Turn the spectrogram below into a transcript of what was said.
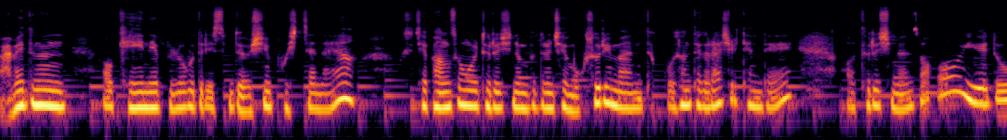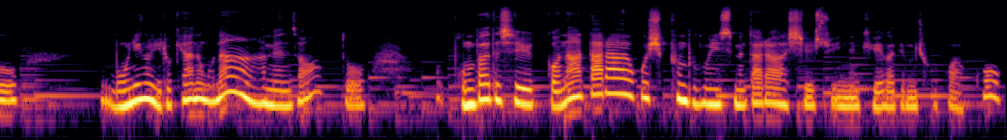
마음에 드는 어 개인의 블로그들이 있으면 또 열심히 보시잖아요. 혹시 제 방송을 들으시는 분들은 제 목소리만 듣고 선택을 하실 텐데 어 들으시면서 '어 얘도 모닝을 이렇게 하는구나.' 하면서 또 본받으실 거나 따라하고 싶은 부분이 있으면 따라하실 수 있는 기회가 되면 좋을 것 같고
